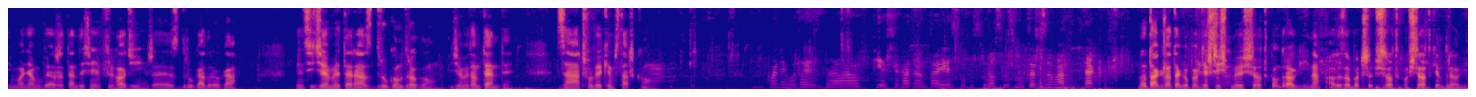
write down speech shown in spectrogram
i Monia mówiła, że tędy się nie przychodzi, że jest druga droga. Więc idziemy teraz drugą drogą. Idziemy tamtędy. Za człowiekiem staczką. Dokładnie, bo ta jest dla pieszych, a tamta jest po prostu dla osób zmotoryzowanych, tak? No tak, dlatego pewnie szliśmy środką drogi, no, ale zobaczymy, środką, środkiem drogi.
